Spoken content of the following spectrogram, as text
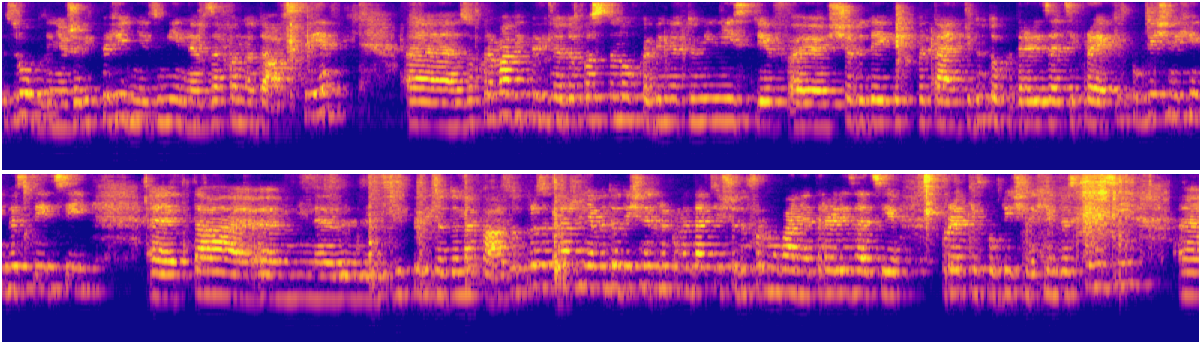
зроблені вже відповідні зміни в законодавстві. Е, Зокрема, відповідно до постанов Кабінету міністрів е, щодо деяких питань підготовки та реалізації проєктів публічних інвестицій е, та ем, відповідно до наказу про затвердження методичних рекомендацій щодо формування та реалізації проєктів публічних інвестицій. е,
